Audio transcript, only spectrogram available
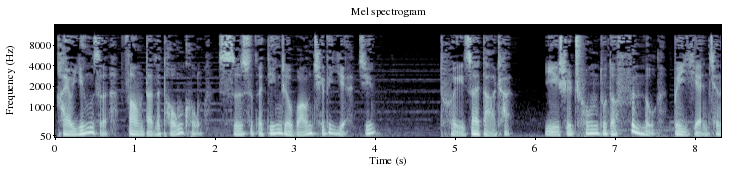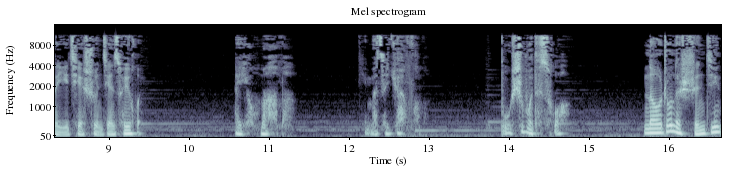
还有英子放大的瞳孔，死死的盯着王琦的眼睛，腿在打颤，一时冲动的愤怒被眼前的一切瞬间摧毁。哎呦，妈妈！你们在怨我吗？不是我的错。脑中的神经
